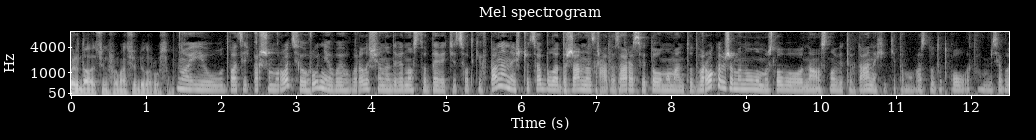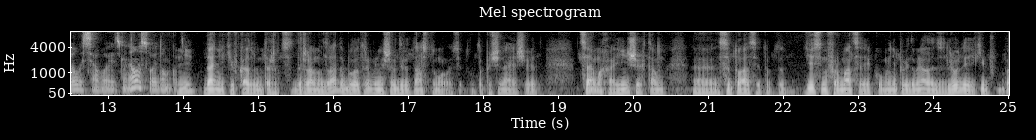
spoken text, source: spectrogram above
передали цю інформацію білорусам. Ну і у 21-му році, у грудні, ви говорили, що на 99% впевнений, що це була державна зрада. Зараз від того моменту два роки вже минуло. Можливо, на основі тих даних, які там у вас додатково там з'явилися, ви змінили свою думку? Ні, дані, які вказують те, що це державна зрада, були отримані ще в 2019 році. Тобто, починаючи від Цемаха, інших там е, ситуацій. Тобто є інформація, яку мені повідомляли люди, які е,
